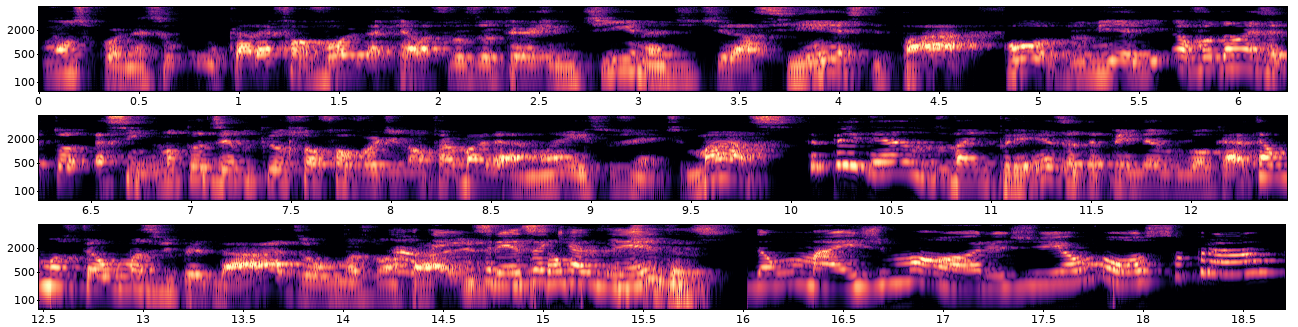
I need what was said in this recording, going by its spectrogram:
Vamos supor, né? Se o cara é a favor daquela filosofia argentina de tirar siesta e pá, pô, dormir ali. Eu vou dar um exemplo. Tô- assim, eu não tô dizendo que eu sou a favor de não trabalhar, não é isso, gente. Mas, dependendo da empresa, dependendo do local, tem algumas, tem algumas liberdades, algumas Não, vantagens tem empresa que que, são às permitidas. vezes dão mais de uma hora de almoço pra, pra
